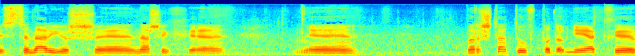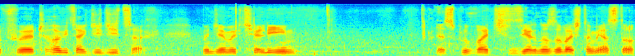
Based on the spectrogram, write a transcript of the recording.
y, scenariusz naszych warsztatów, podobnie jak w Czechowicach-Dziedzicach. Będziemy chcieli spróbować zdiagnozować to miasto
